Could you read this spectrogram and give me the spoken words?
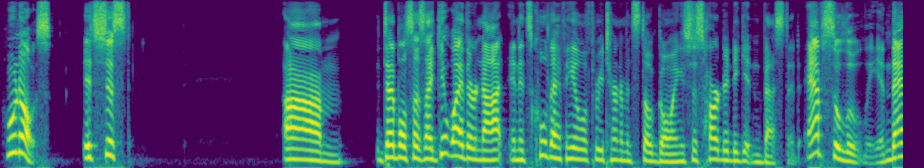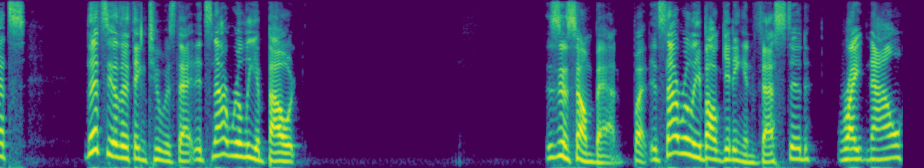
Who knows? It's just um Deadbolt says, I get why they're not, and it's cool to have Halo 3 tournaments still going. It's just harder to get invested. Absolutely. And that's that's the other thing too, is that it's not really about this is gonna sound bad, but it's not really about getting invested right now.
